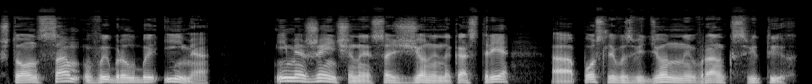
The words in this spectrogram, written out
что он сам выбрал бы имя. Имя женщины, сожженной на костре, а после возведенной в ранг святых.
